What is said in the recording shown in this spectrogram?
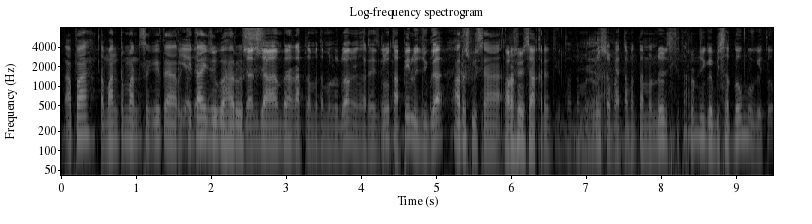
apa teman-teman sekitar Iya, kita dan- juga harus Dan jangan berharap teman-teman lu doang yang kritik lu, tapi lu juga harus bisa harus bisa kritik teman-teman lu supaya teman-teman lu di sekitar lu juga bisa tumbuh gitu.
